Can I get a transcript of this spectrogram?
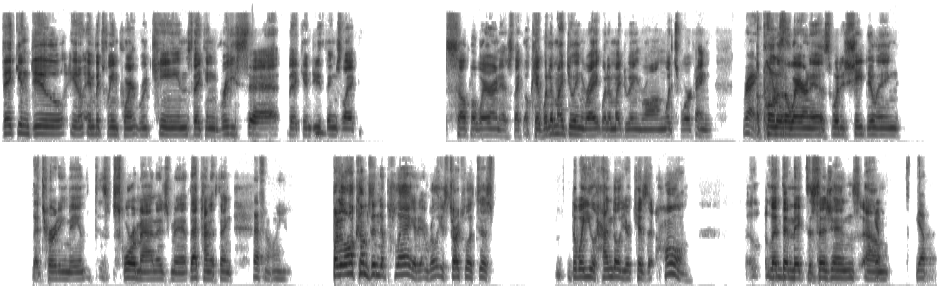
they can do, you know, in between point routines, they can reset, they can do mm-hmm. things like self awareness, like, okay, what am I doing right? What am I doing wrong? What's working? Right. right. Opponent awareness, what is she doing? that's hurting me, score management, that kind of thing. Definitely. But it all comes into play, and it really starts with just the way you handle your kids at home. Let them make decisions. Um, yep. yep.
